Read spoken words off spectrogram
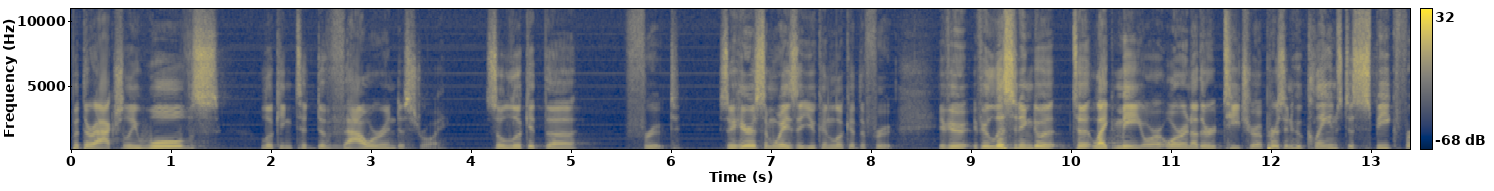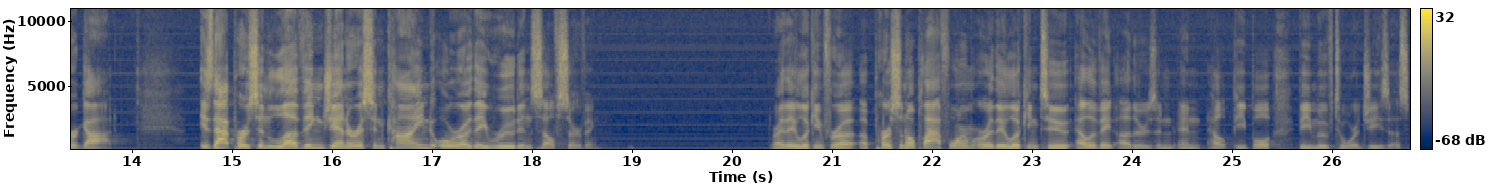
but they're actually wolves looking to devour and destroy. So look at the fruit. So here are some ways that you can look at the fruit. If you're, if you're listening to, to like me or, or another teacher, a person who claims to speak for God, is that person loving, generous, and kind, or are they rude and self serving? Are they looking for a, a, personal platform, or are they looking to elevate others and, and help people be moved toward Jesus?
